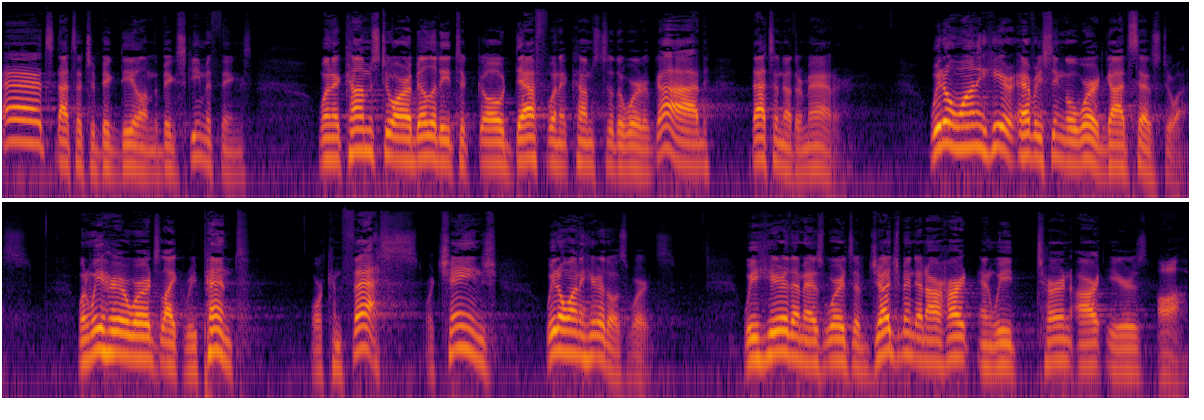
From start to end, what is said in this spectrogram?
eh, it's not such a big deal in the big scheme of things. When it comes to our ability to go deaf when it comes to the Word of God, that's another matter. We don't want to hear every single word God says to us. When we hear words like repent or confess or change, we don't want to hear those words. We hear them as words of judgment in our heart and we turn our ears off.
